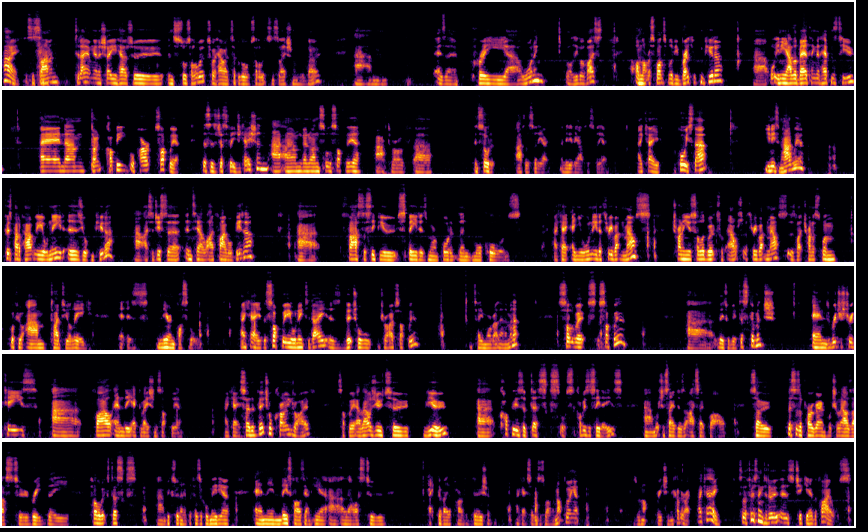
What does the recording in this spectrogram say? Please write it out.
Hi, this is Simon. Today I'm going to show you how to install SOLIDWORKS or how a typical SOLIDWORKS installation will go. Um, as a pre-warning or legal advice, I'm not responsible if you break your computer uh, or any other bad thing that happens to you and um, don't copy or pirate software. This is just for education. Uh, I'm going to uninstall the software after I've uh, installed it after this video, immediately after this video. Okay, before we start, you need some hardware. First part of hardware you'll need is your computer. Uh, I suggest a Intel i5 or better. Uh, faster CPU speed is more important than more cores. Okay, and you will need a three button mouse. Trying to use SolidWorks without a three button mouse is like trying to swim with your arm tied to your leg. It is near impossible. Okay, the software you'll need today is Virtual Drive software. I'll tell you more about that in a minute. SolidWorks software. Uh, these will be a disk image and registry keys, uh, file, and the activation software. Okay, so the virtual clone drive software allows you to view uh, copies of disks or copies of CDs um, which are saved as an ISO file. So this is a program which allows us to read the SOLIDWORKS disks um, because we don't have the physical media and then these files down here uh, allow us to activate a pirated version. Okay, so this is why we're not doing it because we're not breaching the copyright. Okay, so the first thing to do is check you have the files.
